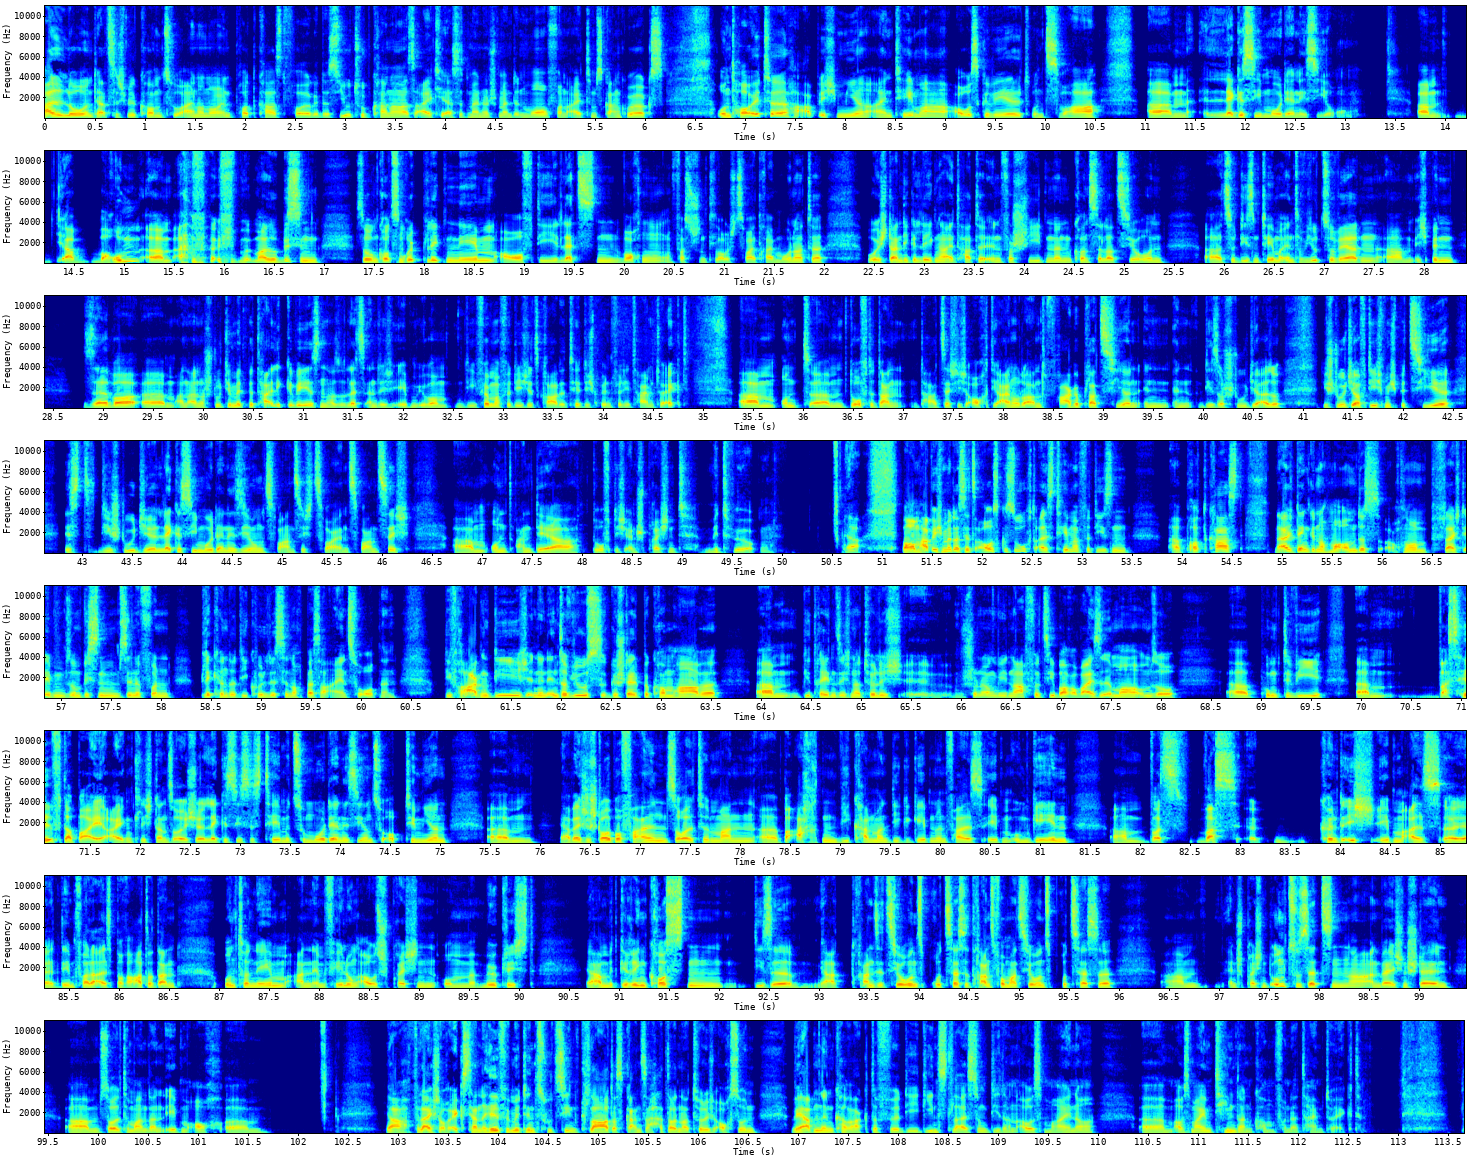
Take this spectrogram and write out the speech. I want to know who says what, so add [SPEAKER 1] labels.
[SPEAKER 1] Hallo und herzlich willkommen zu einer neuen Podcast-Folge des YouTube-Kanals IT Asset Management and More von Item Skunkworks. Und heute habe ich mir ein Thema ausgewählt und zwar ähm, Legacy-Modernisierung. Ähm, ja, warum? Ähm, ich will mal so ein bisschen so einen kurzen Rückblick nehmen auf die letzten Wochen, fast schon, glaube ich, zwei, drei Monate, wo ich dann die Gelegenheit hatte, in verschiedenen Konstellationen äh, zu diesem Thema interviewt zu werden. Ähm, ich bin selber ähm, an einer Studie mit beteiligt gewesen, also letztendlich eben über die Firma, für die ich jetzt gerade tätig bin, für die Time to Act ähm, und ähm, durfte dann tatsächlich auch die eine oder andere Frage platzieren in, in dieser Studie. Also die Studie, auf die ich mich beziehe, ist die Studie Legacy Modernisierung 2022 ähm, und an der durfte ich entsprechend mitwirken. Ja, warum habe ich mir das jetzt ausgesucht als Thema für diesen äh, Podcast? Na, ich denke nochmal, um das auch noch vielleicht eben so ein bisschen im Sinne von Blick hinter die Kulisse noch besser einzuordnen. Die Fragen, die ich in den Interviews gestellt bekommen habe, ähm, die drehen sich natürlich äh, schon irgendwie nachvollziehbarerweise immer um so äh, Punkte wie, ähm, was hilft dabei eigentlich dann solche Legacy-Systeme zu modernisieren, zu optimieren? Ähm, ja, welche Stolperfallen sollte man äh, beachten? Wie kann man die gegebenenfalls eben umgehen? Ähm, was was äh, könnte ich eben als, äh, in dem Falle als Berater dann Unternehmen an Empfehlungen aussprechen, um möglichst ja, mit geringen Kosten diese ja, Transitionsprozesse, Transformationsprozesse ähm, entsprechend umzusetzen? Na, an welchen Stellen ähm, sollte man dann eben auch ähm, ja, vielleicht auch externe Hilfe mit hinzuziehen. Klar, das Ganze hat dann natürlich auch so einen werbenden Charakter für die Dienstleistung, die dann aus meiner, ähm, aus meinem Team dann kommen von der Time to Act.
